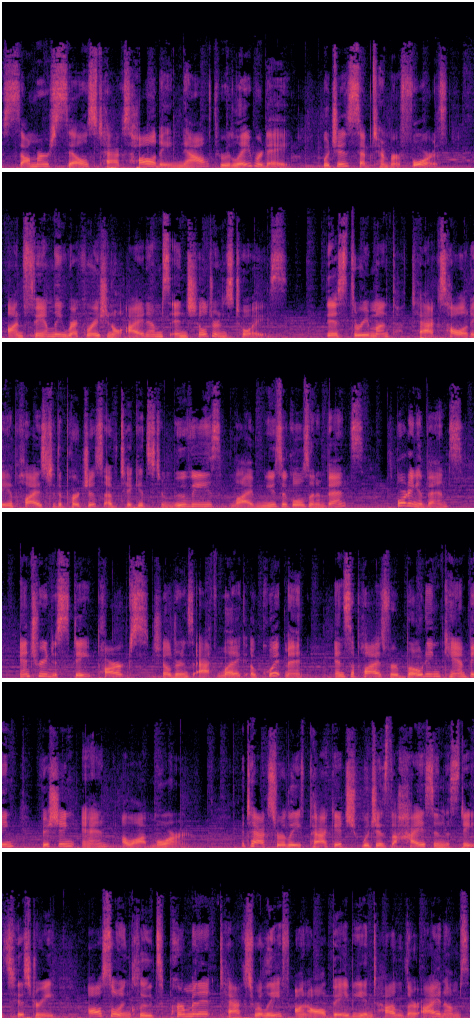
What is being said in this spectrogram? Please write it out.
Summer Sales Tax holiday now through Labor Day, which is September 4th, on family recreational items and children's toys. This three month tax holiday applies to the purchase of tickets to movies, live musicals and events, sporting events, entry to state parks, children's athletic equipment, and supplies for boating, camping, fishing, and a lot more. The tax relief package, which is the highest in the state's history, also includes permanent tax relief on all baby and toddler items,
